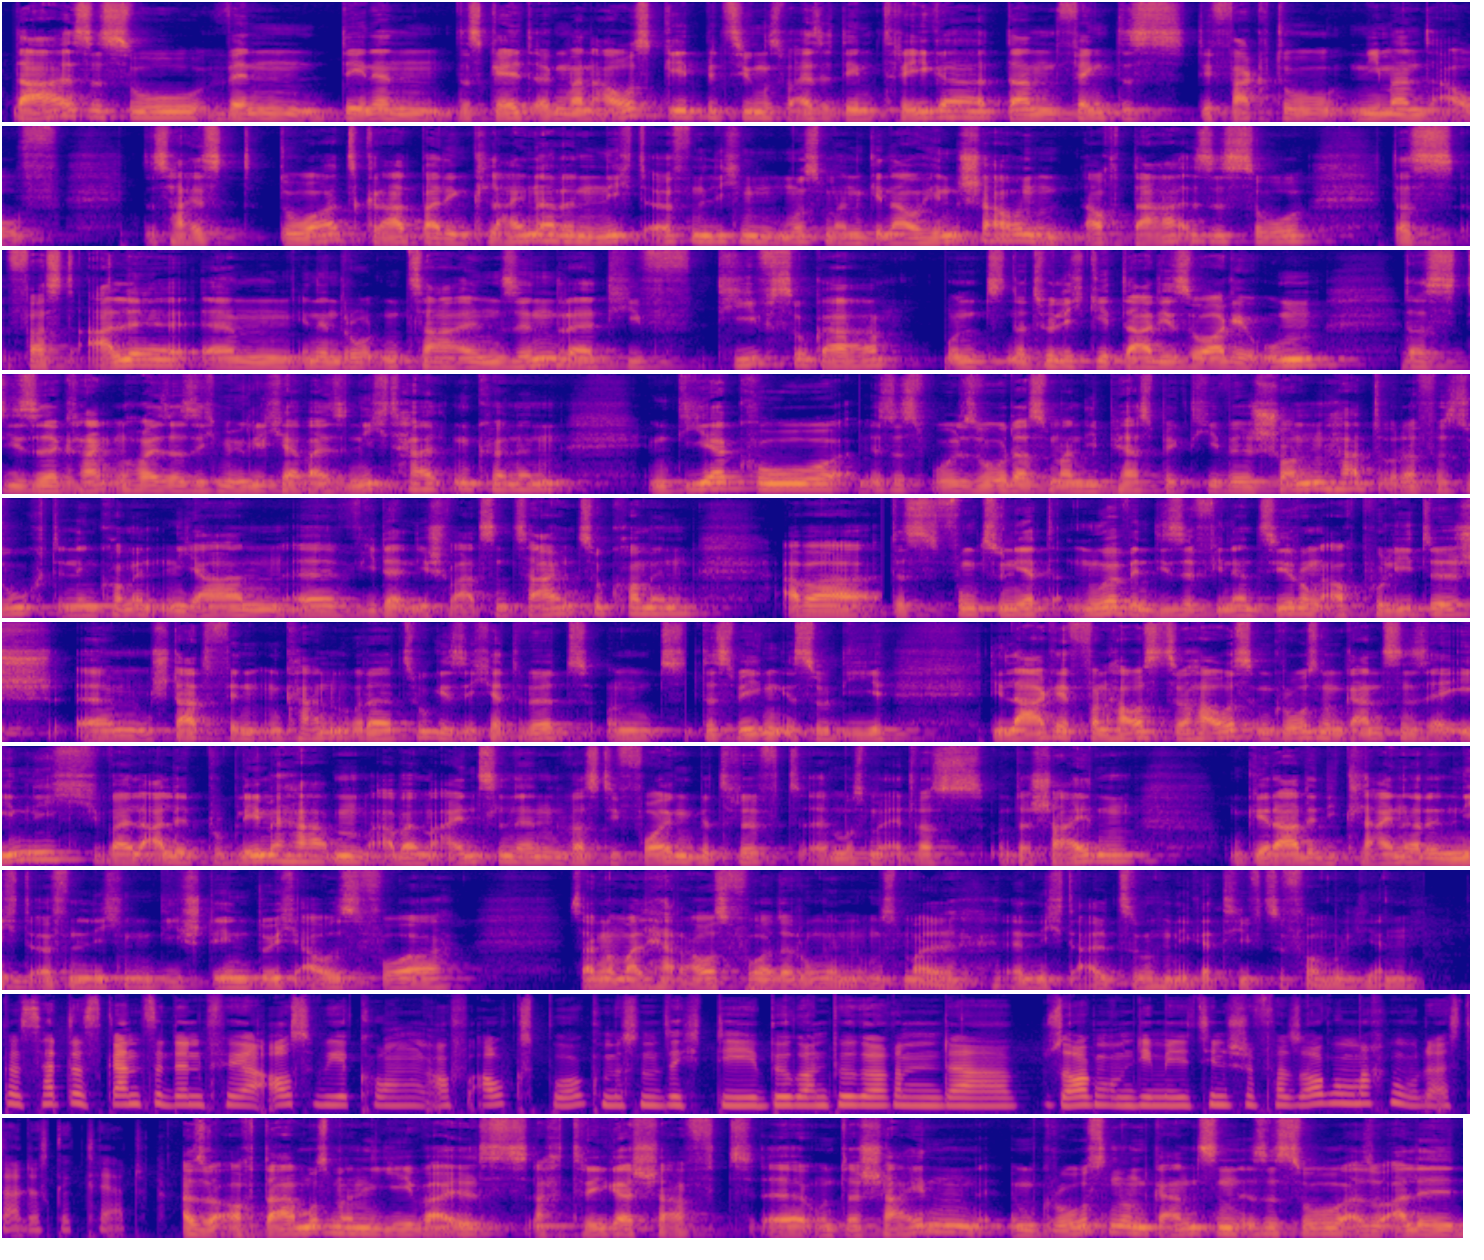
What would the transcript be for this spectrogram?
Da ist es so, wenn denen das Geld irgendwann ausgeht, beziehungsweise dem Träger, dann fängt es de facto niemand auf. Das heißt, dort, gerade bei den kleineren, nicht öffentlichen, muss man genau hinschauen. Und auch da ist es so, dass fast alle ähm, in den roten Zahlen sind, relativ tief sogar. Und natürlich geht da die Sorge um, dass diese Krankenhäuser sich möglicherweise nicht halten können. Im Diako ist es wohl so, dass man die Perspektive schon hat oder versucht, in den kommenden Jahren äh, wieder in die schwarzen Zahlen zu kommen. Aber das funktioniert nur, wenn diese Finanzierung auch politisch ähm, stattfinden kann oder zugesichert wird. Und deswegen ist so die, die Lage von Haus zu Haus im Großen und Ganzen sehr ähnlich, weil alle Probleme haben. Aber im Einzelnen, was die Folgen betrifft, äh, muss man etwas unterscheiden. Und gerade die kleineren, nicht öffentlichen, die stehen durchaus vor, sagen wir mal, Herausforderungen, um es mal äh, nicht allzu negativ zu formulieren. Was hat das Ganze denn für Auswirkungen auf Augsburg? Müssen sich die Bürger und Bürgerinnen da Sorgen um die medizinische Versorgung machen oder ist da alles geklärt? Also auch da muss man jeweils nach Trägerschaft äh, unterscheiden. Im Großen und Ganzen ist es so, also alle,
